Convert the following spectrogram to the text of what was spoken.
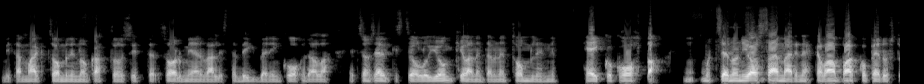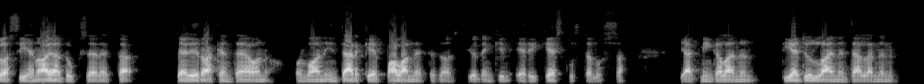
mitä Mike Tomlin on katsonut sitten sormien välistä Big Benin kohdalla, että se on selkeästi ollut jonkinlainen tämmöinen Tomlinin heikko kohta, mutta sen on jossain määrin ehkä vaan pakko perustua siihen ajatukseen, että pelirakentaja on, on vaan niin tärkeä palanne, että se on sitten jotenkin eri keskustelussa, ja että minkälainen tietynlainen tällainen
